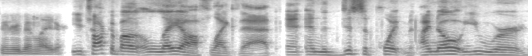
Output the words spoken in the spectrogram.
sooner than later. You talk about a layoff like that and, and the disappointment. I know you were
